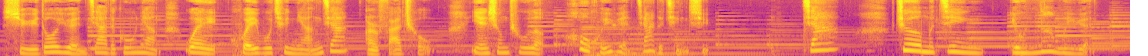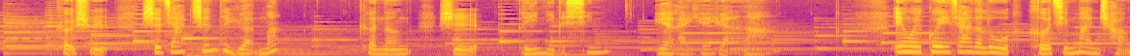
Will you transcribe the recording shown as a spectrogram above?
许多远嫁的姑娘为回不去娘家而发愁，衍生出了后悔远嫁的情绪。家这么近又那么远，可是是家真的远吗？可能是离你的心越来越远啦。因为归家的路何其漫长，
